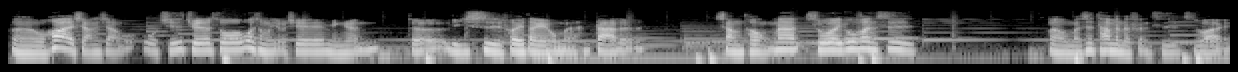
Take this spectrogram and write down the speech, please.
呃，我后来想想，我其实觉得说，为什么有些名人的离世会带给我们很大的伤痛？那除了一部分是。呃，我们是他们的粉丝之外，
